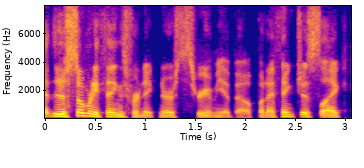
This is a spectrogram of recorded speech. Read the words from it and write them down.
I, there's so many things for Nick Nurse to scream at me about, but I think just like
